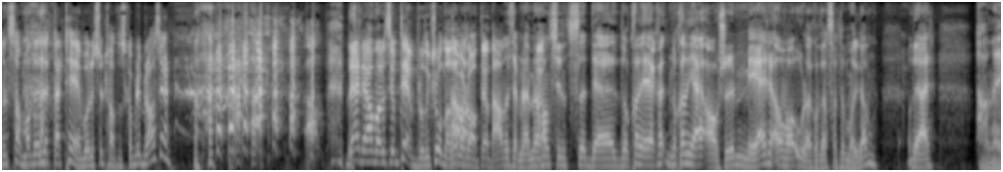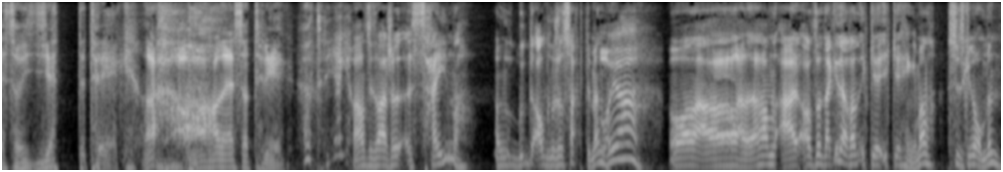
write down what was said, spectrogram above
men samme det, dette er TV og resultatet skal bli bra, sier han. Det er det han har å si om TV-produksjon. Ja, Det. Ja, det stemmer det. Men han syns det, nå, kan jeg, nå kan jeg avsløre mer av hva Ola Conny har sagt om Morgan. Og det er Han er så jettetreg. Ah, han er så treg. Han treg, ja. Han syns han er så sein. Alt går så sakte med oh, ja. Er, han er, altså, det er ikke det at han ikke, ikke henger med han. Syns ikke noe om han.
